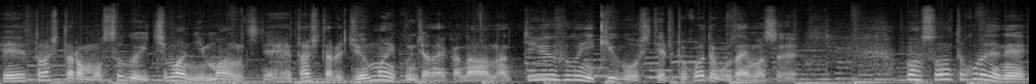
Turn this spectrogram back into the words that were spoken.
下手したらもうすぐ1万2万で下手したら10万いくんじゃないかななんていうふうに危惧をしているところでございます。まあそんなところでね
